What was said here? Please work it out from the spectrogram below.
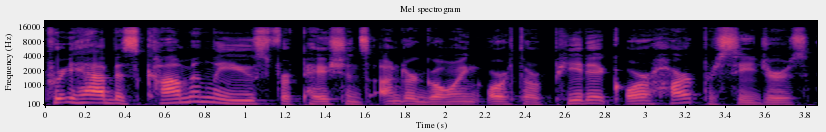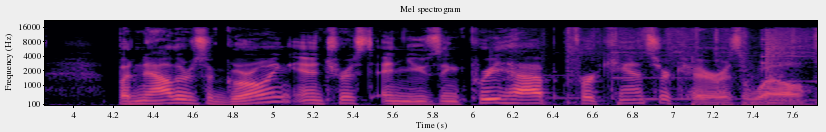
Prehab is commonly used for patients undergoing orthopedic or heart procedures, but now there's a growing interest in using prehab for cancer care as well.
